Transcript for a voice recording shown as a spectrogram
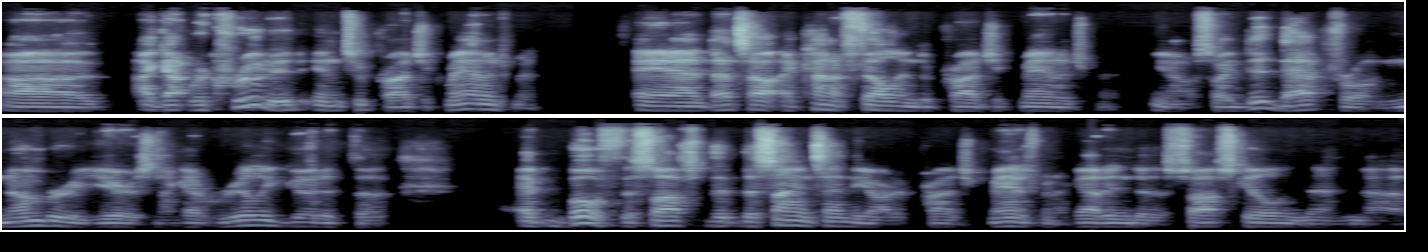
uh, I got recruited into project management and that's how I kind of fell into project management. You know, so I did that for a number of years, and I got really good at the at both the soft, the, the, science and the art of project management. I got into the soft skill and then, uh,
